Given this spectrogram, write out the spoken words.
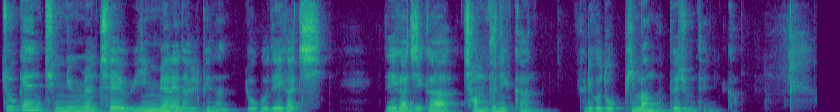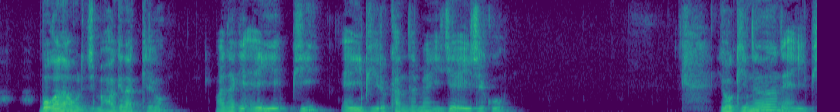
쪼갠 직육면체의 윗면의 넓이는 요거 네 가지 네 가지가 전부니까 그리고 높이만 곱해주면 되니까 뭐가 나오는지 만 확인할게요. 만약에 A, B, A, B 이렇게 한다면 이게 A제곱. 여기는 AB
